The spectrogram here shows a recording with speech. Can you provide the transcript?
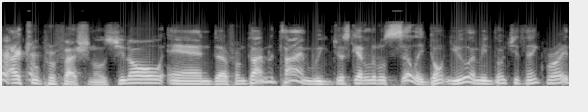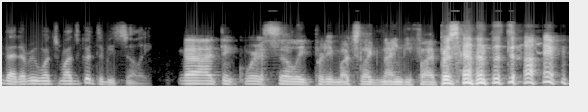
Actual professionals, you know, and uh, from time to time we just get a little silly, don't you? I mean, don't you think, Roy, that every once in a while it's good to be silly? Nah, I think we're silly pretty much like 95% of the time.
